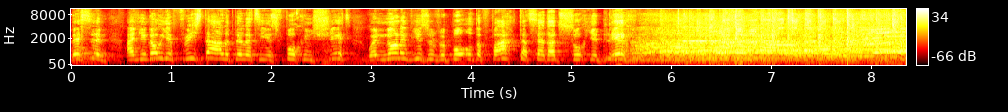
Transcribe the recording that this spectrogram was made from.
Listen, and you know your freestyle ability is fucking shit when none of you have rebutted the fact that said I'd suck your dick.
